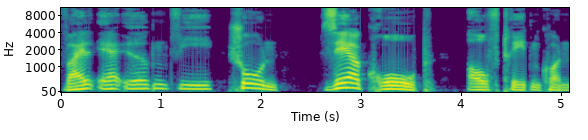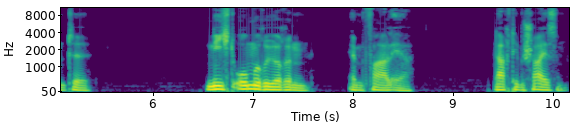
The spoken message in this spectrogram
weil er irgendwie schon sehr grob auftreten konnte. Nicht umrühren, empfahl er nach dem Scheißen.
